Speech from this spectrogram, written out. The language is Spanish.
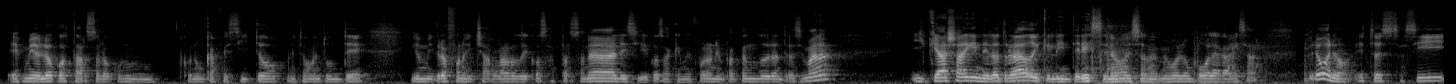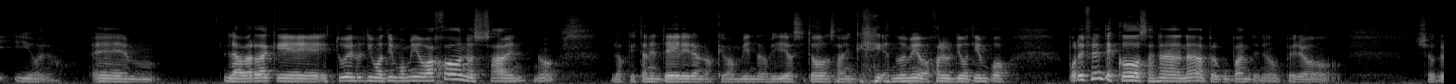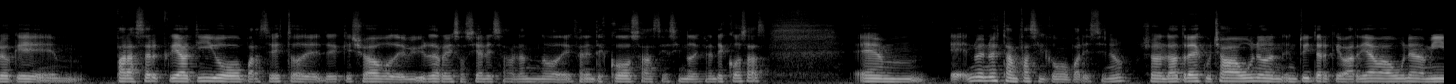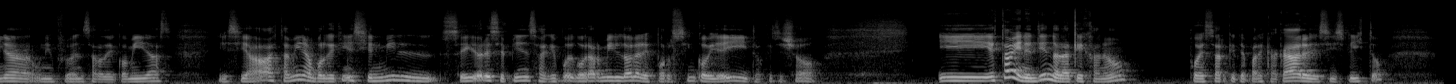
Es medio loco estar solo con un con un cafecito, en este momento un té y un micrófono y charlar de cosas personales y de cosas que me fueron impactando durante la semana y que haya alguien del otro lado y que le interese, ¿no? Eso me, vuelve un poco la cabeza. Pero bueno, esto es así y bueno. Em, la verdad que estuve el último tiempo medio bajón, no saben, ¿no? Los que están en Telegram, los que van viendo los videos y todo, saben que anduve medio bajón el último tiempo por diferentes cosas, nada, nada preocupante, ¿no? Pero yo creo que em, para ser creativo, para hacer esto de, que yo hago, de vivir de redes sociales hablando de diferentes cosas y haciendo diferentes cosas, em, eh, no, es tan fácil como parece, ¿no? Yo la otra vez escuchaba a uno en, Twitter que bardeaba una mina, un influencer de comidas, y decía, ah, esta mina porque tiene 100.000 seguidores se piensa que puede cobrar 1.000 dólares por 5 videitos, qué sé yo. Y está bien, entiendo la queja, ¿no? Puede ser que te parezca caro y decís, listo.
